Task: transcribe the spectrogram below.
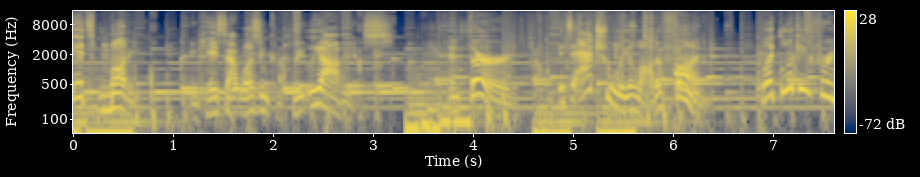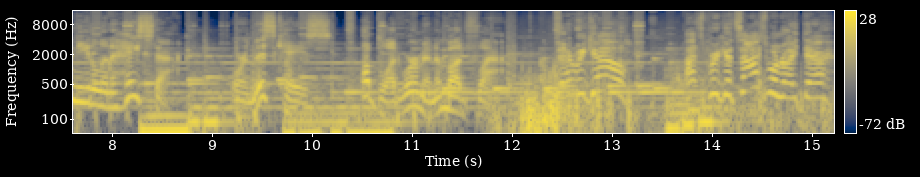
it's muddy, in case that wasn't completely obvious. And third, it's actually a lot of fun, like looking for a needle in a haystack, or in this case, a bloodworm in a mud flat. There we go! That's a pretty good sized one right there.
